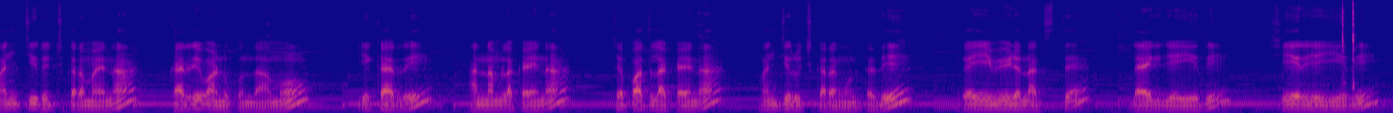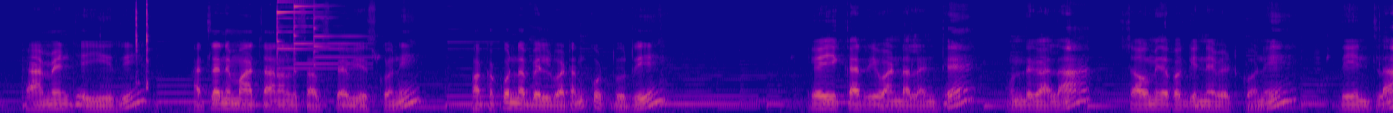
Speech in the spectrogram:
మంచి రుచికరమైన కర్రీ వండుకుందాము. ఈ కర్రీ అన్నంలకైనా చపాతీలకైనా మంచి రుచికరంగా ఉంటుంది. ఇక ఈ వీడియో నచ్చితే లైక్ చేయిరి షేర్ చేయిరి కామెంట్ చేయిరి అట్లనే మా ఛానల్ సబ్స్క్రైబ్ చేసుకొని పక్కకున్న బెల్ బటన్ కొట్టుర్రి. ఇక ఈ కర్రీ వండాలంటే ముందుగాల స్టవ్ మీద ఒక గిన్నె పెట్టుకొని దీంట్లో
